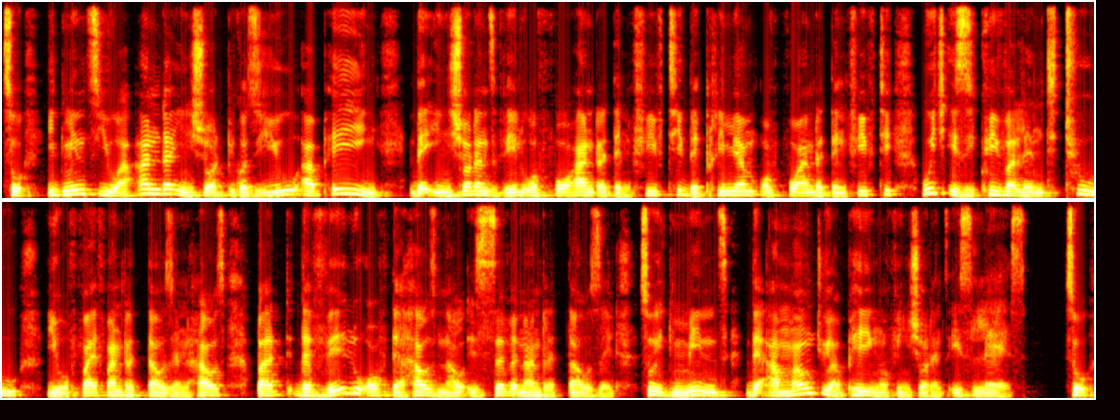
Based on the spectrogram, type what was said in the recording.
So it means you are underinsured because you are paying the insurance value of 450, the premium of 450, which is equivalent to your 500,000 house. But the value of the house now is 700,000. So it means the amount you are paying of insurance is less. So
